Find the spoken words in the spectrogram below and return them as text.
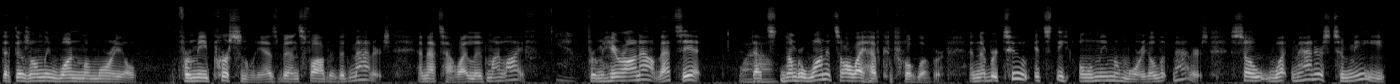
that there's only one memorial for me personally as Ben's father that matters, and that's how I live my life. Yeah. From here on out, that's it. That's number one, it's all I have control over. And number two, it's the only memorial that matters. So what matters to me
